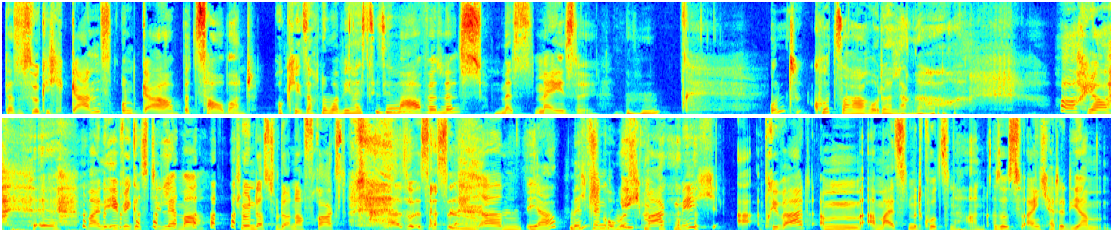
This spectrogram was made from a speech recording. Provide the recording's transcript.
das ist wirklich ganz und gar bezaubernd. Okay, sag nochmal, wie heißt die Serie? Marvelous Miss Maisel. Und kurze Haare oder lange Haare? Ach ja, äh, mein ewiges Dilemma. Schön, dass du danach fragst. Also es ist, äh, Ähm, ja, Mensch, ich, find, komisch. ich mag mich äh, privat am, am meisten mit kurzen Haaren. Also es, eigentlich hatte die ja ein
